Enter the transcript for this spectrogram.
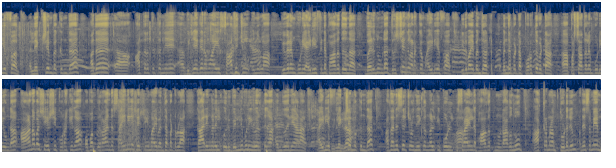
ഡി എഫ് ലക്ഷ്യം വെക്കുന്നത്. അത് അത്തരത്തിൽ തന്നെ വിജയകരമായി സാധിച്ചു എന്നുള്ള വിവരം കൂടി ഐ ഡി എഫിന്റെ ഭാഗത്ത് നിന്ന് വരുന്നുണ്ട്. ദൃശ്യങ്ങളടക്കം ഐ ഡി എഫ് ഇതുമായി ബന്ധപ്പെട്ട പുറത്തുവിട്ട പശ്ചാത്തലം കൂടിയുണ്ട്. ആണവശേഷി കുറയ്ക്കുക ഒപ്പം ഇറാന്റെ സൈനിക ശേഷിയുമായി ബന്ധപ്പെട്ടുള്ള കാര്യങ്ങളിൽ ഒരു വെല്ലുവിളി ഉയർത്തുക എന്ന് തന്നെയാണ് ഐ ഡി എഫ് ലക്ഷ്യം വെക്കുന്നത്. അതനുസരിച്ചുള്ള നീക്കങ്ങൾ ഇപ്പോൾ ഇസ്രായേലിന്റെ ഭാഗത്തു നിന്നുണ്ടാകുന്നു. ആക്രമണം തുടരും. അതേസമയം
